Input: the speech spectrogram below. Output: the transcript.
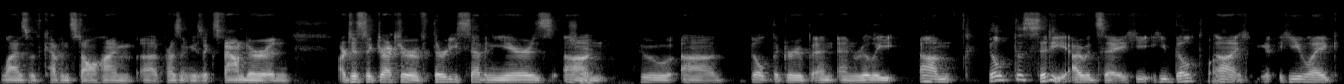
lies with Kevin Stalheim, uh, Present Music's founder and artistic director of 37 years, um, who uh, built the group and and really um, built the city. I would say he he built Wow. uh, he, he like.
